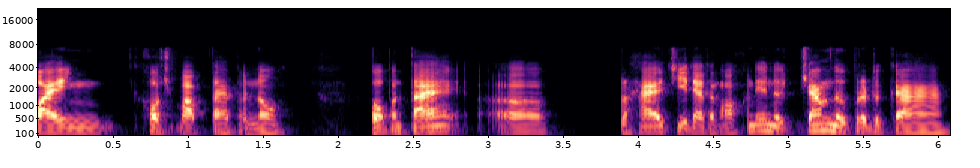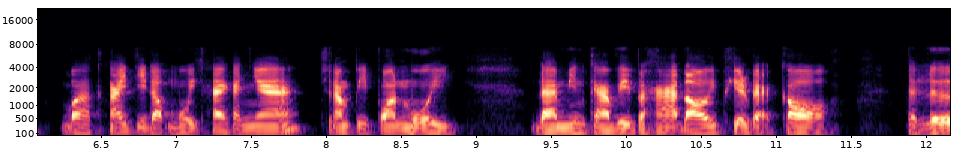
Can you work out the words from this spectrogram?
បែងខុសច្បាប់តែប៉ុណ្ណោះក៏ប៉ុន្តែប្រហែលជាអ្នកទាំងអស់គ្នានៅចាំនៅព្រឹត្តិការណ៍បាទថ្ងៃទី11ខែកញ្ញាឆ្នាំ2001ដែលមានការវាយប្រហារដោយភៀរវកទៅលើ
